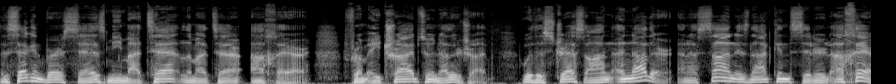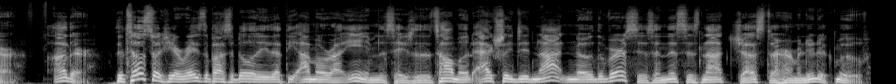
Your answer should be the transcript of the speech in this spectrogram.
The second verse says mimate limate acher, from a tribe to another tribe, with a stress on another, and a son is not considered acher, other. The Tosfot here raised the possibility that the Amoraim, the sages of the Talmud, actually did not know the verses, and this is not just a hermeneutic move.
